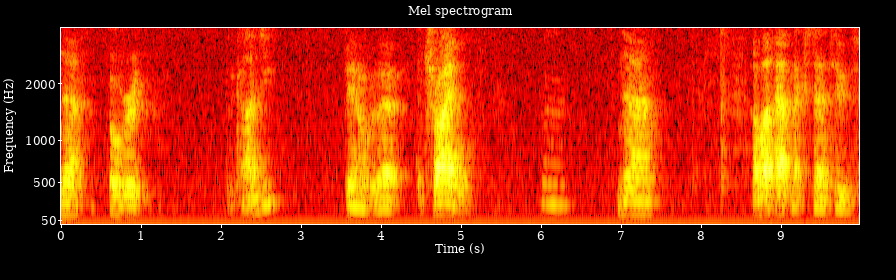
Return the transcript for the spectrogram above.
Nah, over it. The kanji? Been over that. The tribal. Hmm. Nah. How about Apmex tattoos?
